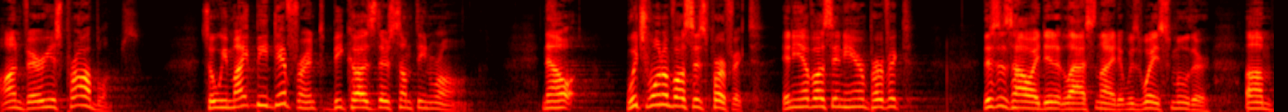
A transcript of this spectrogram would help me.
on various problems. So we might be different because there's something wrong. Now, which one of us is perfect? Any of us in here perfect? This is how I did it last night. It was way smoother. Um,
